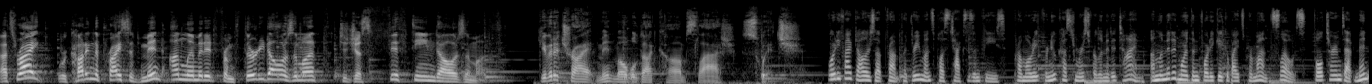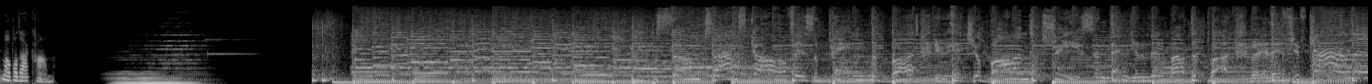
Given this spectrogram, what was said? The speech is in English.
That's right. We're cutting the price of Mint Unlimited from $30 a month to just $15 a month. Give it a try at mintmobile.com slash switch. $45 upfront for three months plus taxes and fees. Promo rate for new customers for limited time. Unlimited more than 40 gigabytes per month. Slows. Full terms at mintmobile.com. Sometimes golf is a pain in the butt. You hit your ball in the trees and then you lip out the putt. But if you've got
